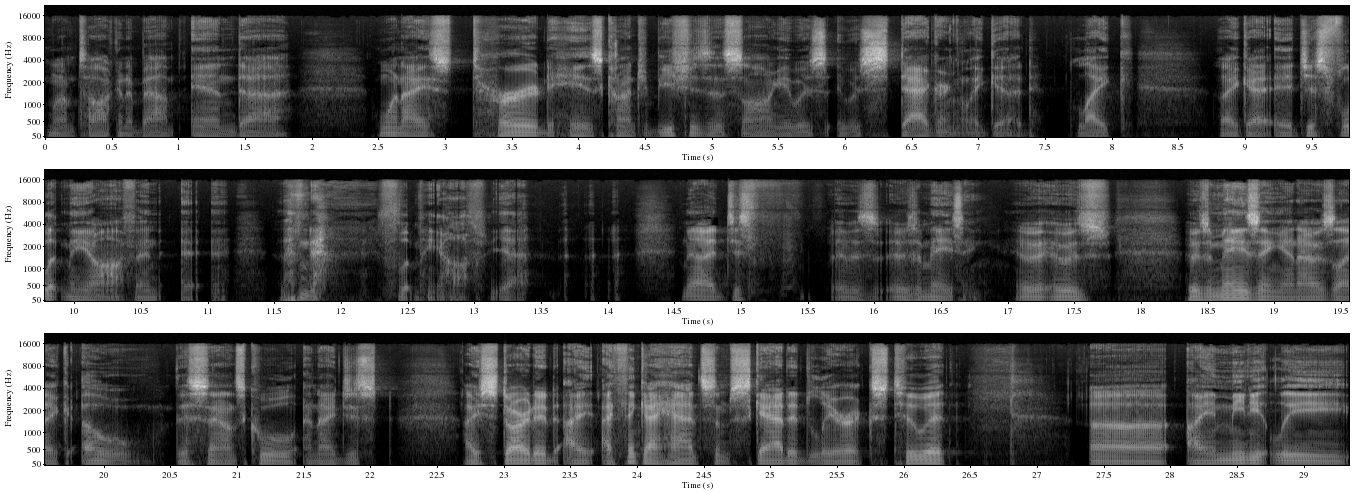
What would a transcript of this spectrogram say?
what i'm talking about and uh, when i heard his contributions to the song it was it was staggeringly good like like uh, it just flipped me off and uh, flip me off. Yeah. no, it just it was it was amazing. It, it was it was amazing, and I was like, oh, this sounds cool, and I just I started. I I think I had some scattered lyrics to it. Uh, I immediately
